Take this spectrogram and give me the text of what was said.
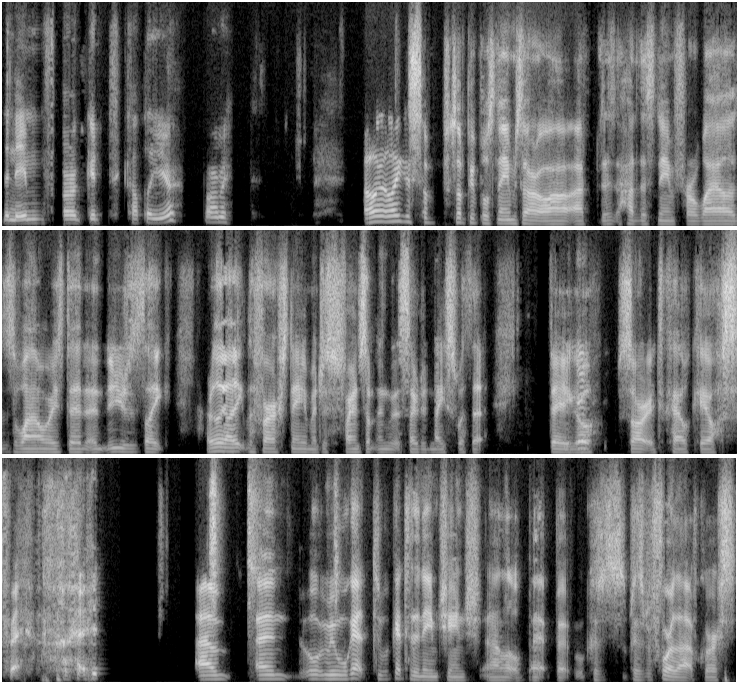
the name for a good couple of years for me. I like some some people's names are. Oh, I've had this name for a while. It's the one I always did, and usually like I really like the first name and just found something that sounded nice with it. There you go. Sorry to Kyle Chaos. Right. um, and I mean, we'll get to we'll get to the name change in a little bit, but because because before that, of course,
